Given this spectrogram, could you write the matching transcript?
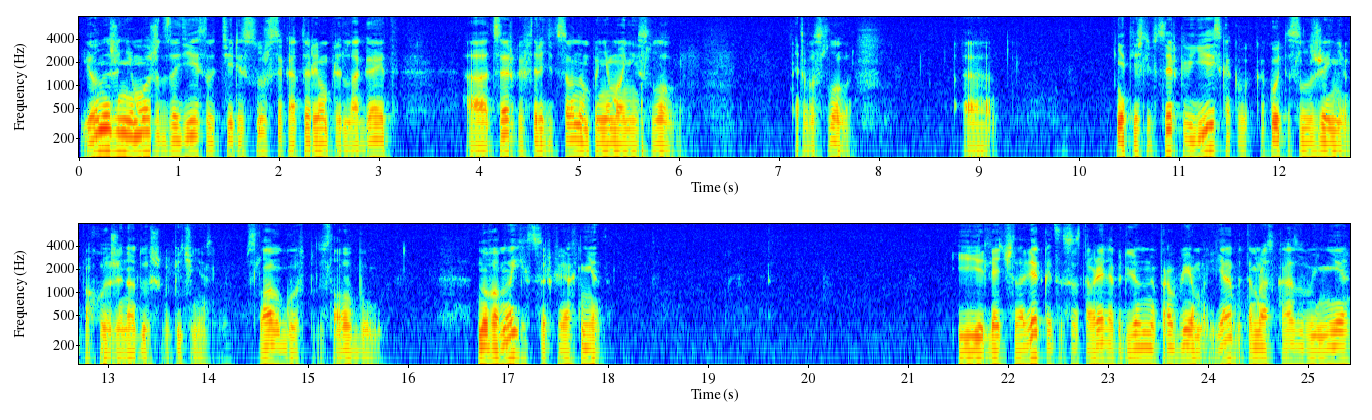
И он уже не может задействовать те ресурсы, которые ему предлагает а, церковь в традиционном понимании слова. Этого слова. А, нет, если в церкви есть какое-то служение, похожее на душу попечения, слава Господу, слава Богу. Но во многих церквях нет – И для человека это составляет определенные проблемы. Я об этом рассказываю не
